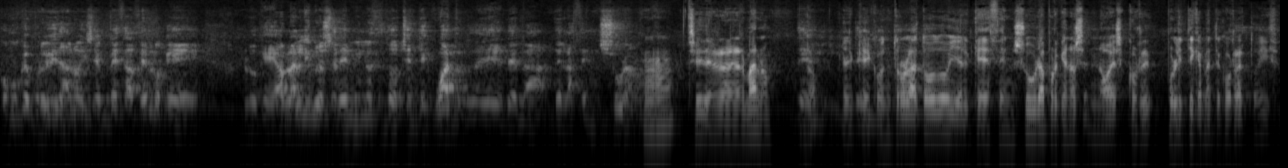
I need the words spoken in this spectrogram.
como que prohibida, ¿no? Y se empieza a hacer lo que, lo que habla el libro ese de 1984, de, la, de la, censura, ¿no? Sí, del gran hermano el que controla todo y el que censura porque no, no es políticamente correcto, dicen.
